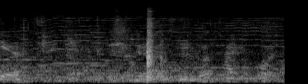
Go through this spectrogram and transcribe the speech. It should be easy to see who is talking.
Speaker 1: you.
